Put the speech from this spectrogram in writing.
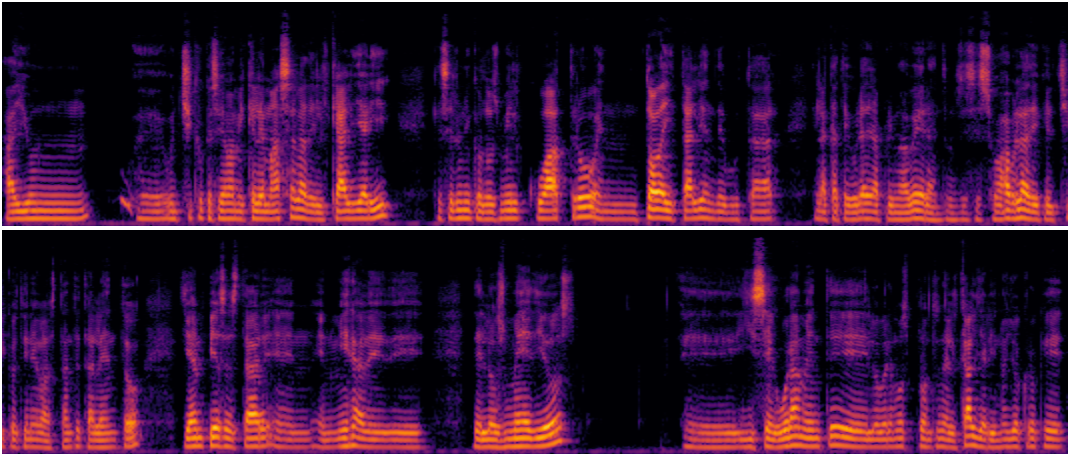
Hay un, eh, chico que se llama Michele Massala del Cagliari, que es el único 2004 en toda Italia en debutar en la categoría de la primavera. Entonces eso habla de que el chico tiene bastante talento, ya empieza a estar en, mira de, los medios eh, y seguramente lo veremos pronto en el Cagliari. ¿no? Yo creo que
